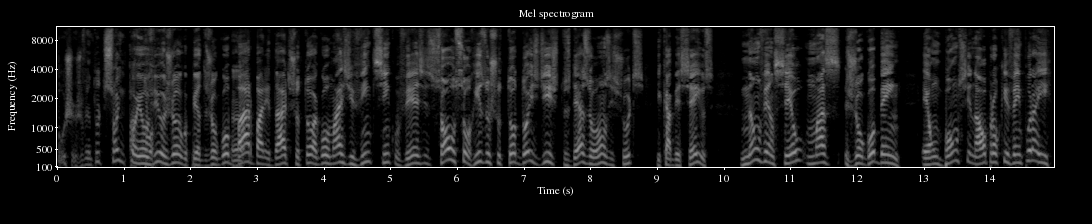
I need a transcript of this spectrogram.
Puxa, o Juventude só empatou. Pô, eu vi o jogo, Pedro. Jogou Ah. barbaridade, chutou a gol mais de 25 vezes. Só o Sorriso chutou dois dígitos, 10 ou 11 chutes e cabeceios. Não venceu, mas jogou bem. É um bom sinal para o que vem por aí.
